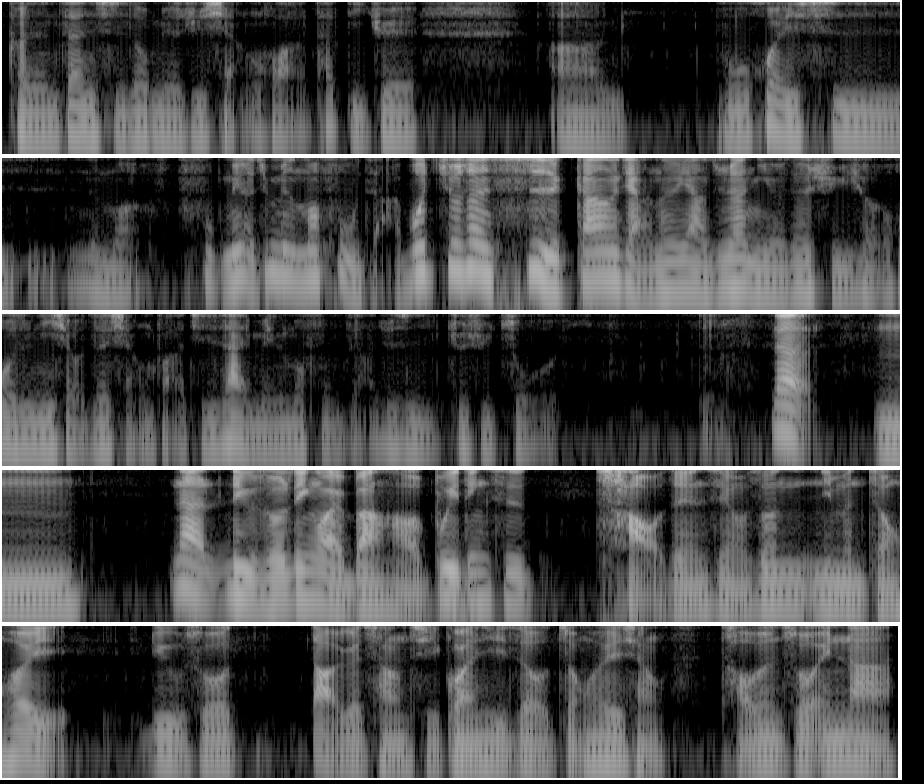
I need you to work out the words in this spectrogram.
可能暂时都没有去想的话，它的确啊、不会是那么复，没有就没有那么复杂。不过就算是刚刚讲那个样，就算你有这个需求，或者你有这个想法，其实它也没那么复杂，就是就去做而已。对，那嗯。那例如说，另外一半好，不一定是吵这件事情。我说你们总会，例如说到一个长期关系之后，总会想讨论说，哎，那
